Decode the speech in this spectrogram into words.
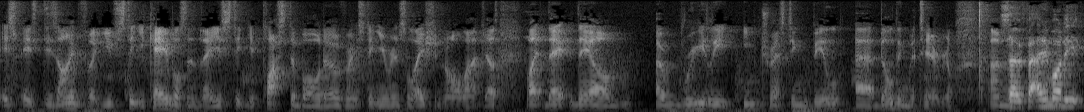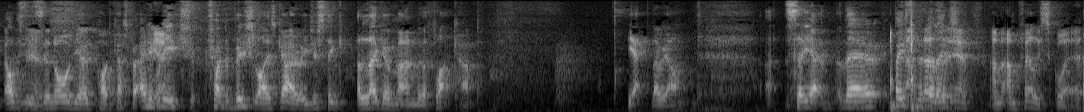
It's it's designed for you stick your cables in there, you stick your plasterboard over it, stick your insulation and all that jazz. Like they they are a really interesting build uh, building material. Um, So for anybody, obviously it's an audio podcast. For anybody Yeah. tr- trying to visualise Gary, just think a Lego man with a flat cap. Yeah, there we are. Uh, So yeah, they're based in the village. yeah, I'm, I'm fairly square,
